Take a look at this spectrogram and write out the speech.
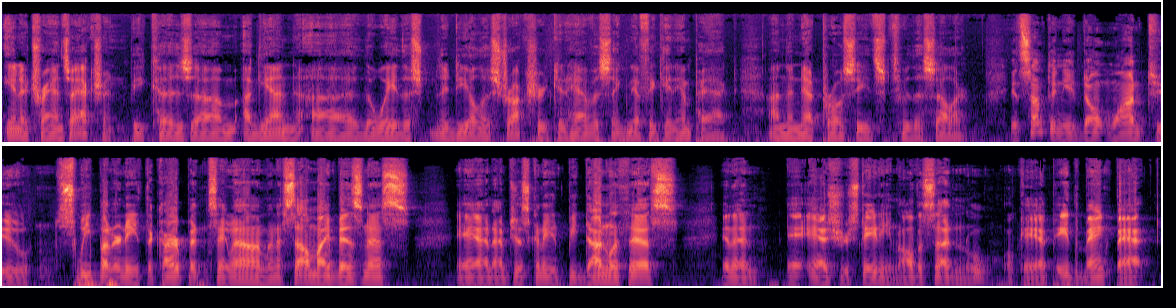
in a transaction because um, again uh, the way the, the deal is structured can have a significant impact on the net proceeds to the seller it's something you don't want to sweep underneath the carpet and say, well, I'm going to sell my business and I'm just going to be done with this. And then, as you're stating, all of a sudden, oh, okay, I paid the bank back.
